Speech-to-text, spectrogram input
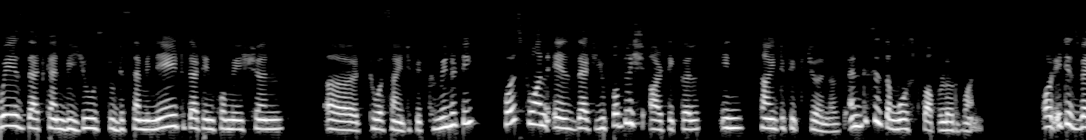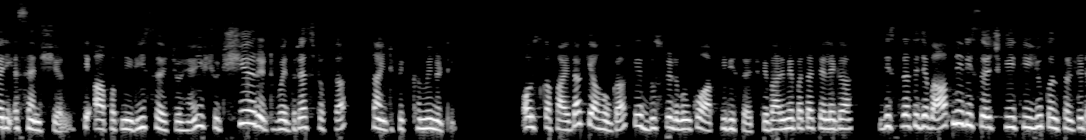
ways that can be use to that information to a scientific community first one is that you publish article in scientific journal and this is the most popular one اور اٹ از ویری اسینشیل کہ آپ اپنی ریسرچ جو ہے you should share it with rest of the scientific community اور اس کا فائدہ کیا ہوگا کہ دوسرے لوگوں کو آپ کی ریسرچ کے بارے میں پتا چلے گا جس طرح سے جب آپ نے ریسرچ کی تھی یو کنسلٹڈ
